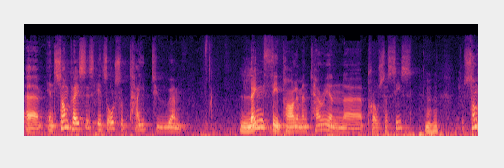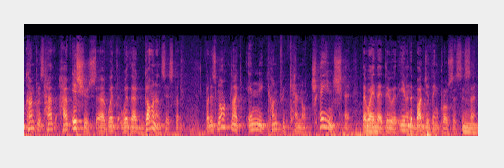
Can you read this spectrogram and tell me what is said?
Um, in some places, it's also tied to um, lengthy parliamentarian uh, processes. Mm-hmm. Some countries have, have issues uh, with, with the governance system, but it's not like any country cannot change the mm-hmm. way they do it, even the budgeting processes mm-hmm.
